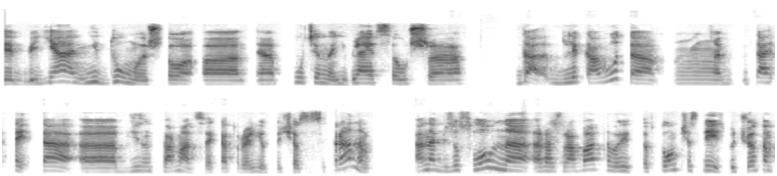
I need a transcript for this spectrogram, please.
Я не думаю, что э, э, Путин является уж... Э, да, для кого-то э, та, та, та э, дезинформация, которая льется сейчас с экраном, она, безусловно, разрабатывается в том числе и с учетом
